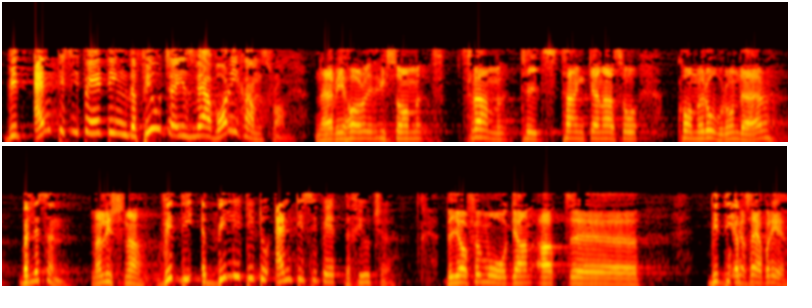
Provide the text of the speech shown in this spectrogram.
with anticipating the future is where worry comes from. när vi har liksom framtidstankarna så kommer oron där. But listen, Men lyssna, with the ability to anticipate the future, vi har förmågan att, eh, with vad ska jag säga på det?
